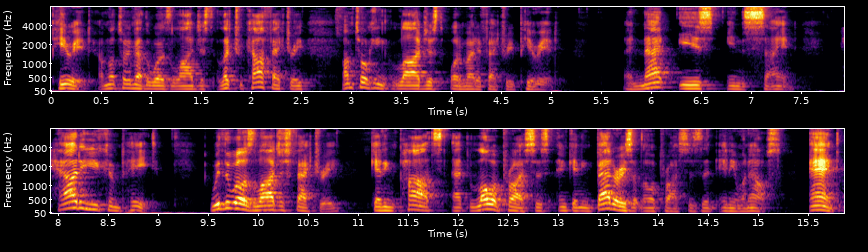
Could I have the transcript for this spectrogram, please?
period. I'm not talking about the world's largest electric car factory, I'm talking largest automotive factory, period. And that is insane. How do you compete with the world's largest factory, getting parts at lower prices and getting batteries at lower prices than anyone else? And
